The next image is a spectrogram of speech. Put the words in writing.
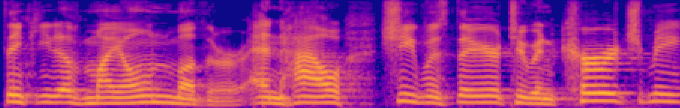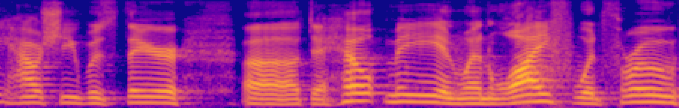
thinking of my own mother and how she was there to encourage me, how she was there uh, to help me. And when life would throw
